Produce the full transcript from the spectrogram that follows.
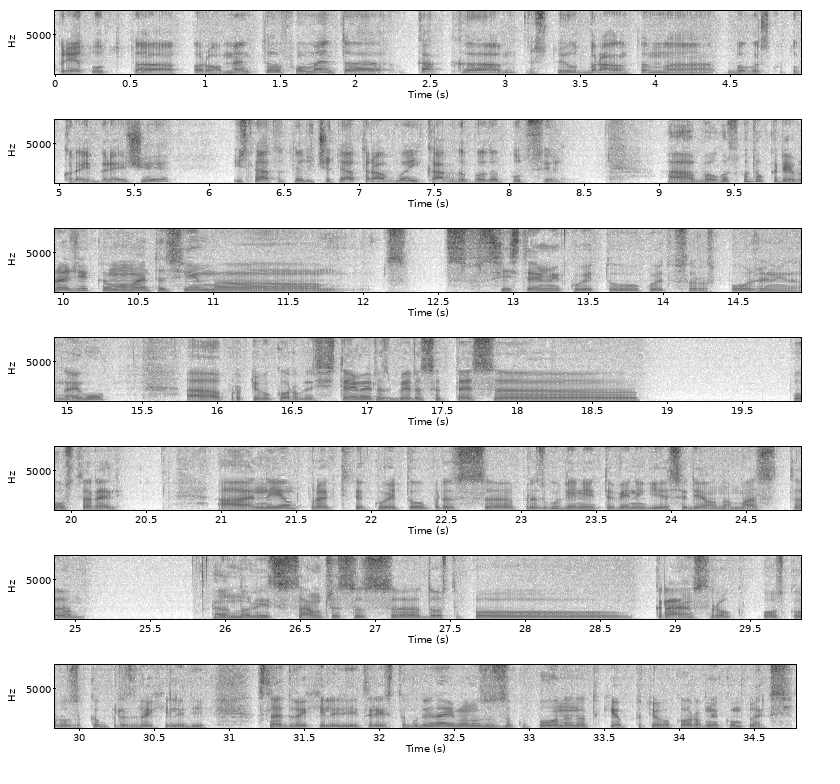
прието от парламента. В момента как стои отбраната на българското крайбрежие и смятате ли, че тя трябва и как да бъде подсилена? А, българското крайбрежие към момента си има системи, които, които са разположени на него. А, противокорабни системи, разбира се, те са по-устарели. А един от проектите, които през, през годините винаги е седял на масата, Нали, само, че с доста по-крайен срок, по-скоро за към през 2000, след 2030 година, именно за закупуване на такива противокорабни комплекси.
